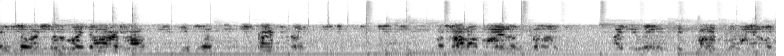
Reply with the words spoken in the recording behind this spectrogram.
And so I showed my daughter how easy it was to distract her. But on my own phone. I deleted TikTok from my own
